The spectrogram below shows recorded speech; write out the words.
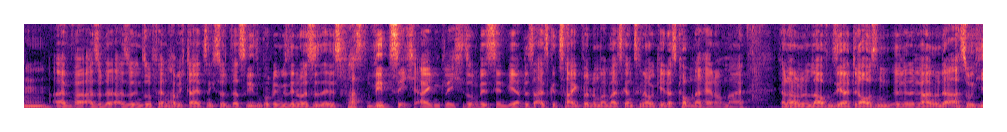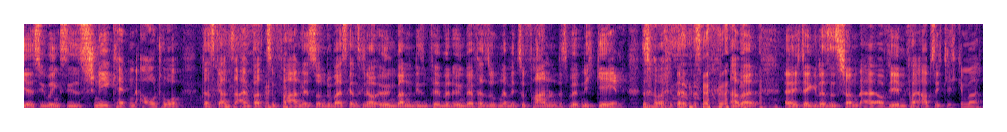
Mhm. Also, also insofern habe ich da jetzt nicht so das Riesenproblem gesehen. Oder es ist, ist, fast witzig eigentlich, so ein bisschen, wie das alles gezeigt wird und man weiß ganz genau, okay, das kommt nachher nochmal. Keine Ahnung, dann laufen sie halt draußen rein und da, ach so, hier ist übrigens dieses Schneekettenauto, das ganz einfach zu fahren ist und du weißt ganz genau, irgendwann in diesem Film wird irgendwer versuchen, damit zu fahren und es wird nicht gehen. So, ist, aber äh, ich denke, das ist schon äh, auf jeden Fall absichtlich gemacht.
